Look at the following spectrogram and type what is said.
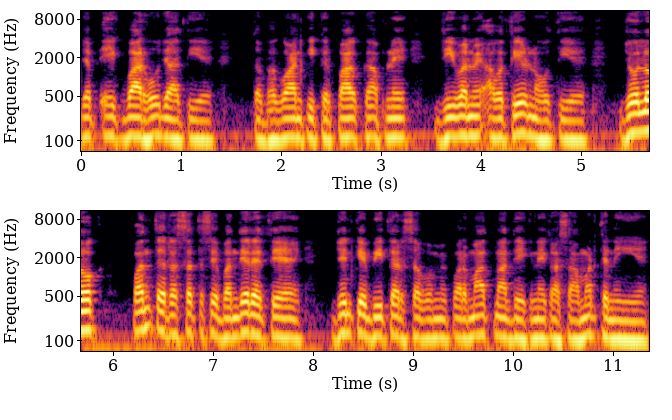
जब एक बार हो जाती है तब भगवान की कृपा का अपने जीवन में अवतीर्ण होती है। जो लोग पंथ रसत से बंधे रहते हैं, जिनके भीतर सब में परमात्मा देखने का सामर्थ्य नहीं है,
